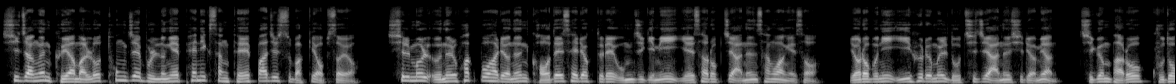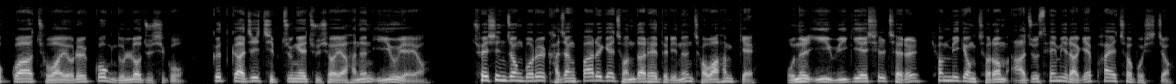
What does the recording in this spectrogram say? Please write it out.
시장은 그야말로 통제 불능의 패닉 상태에 빠질 수밖에 없어요. 실물 은을 확보하려는 거대 세력들의 움직임이 예사롭지 않은 상황에서 여러분이 이 흐름을 놓치지 않으시려면 지금 바로 구독과 좋아요를 꼭 눌러주시고 끝까지 집중해 주셔야 하는 이유예요. 최신 정보를 가장 빠르게 전달해드리는 저와 함께 오늘 이 위기의 실체를 현미경처럼 아주 세밀하게 파헤쳐 보시죠.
